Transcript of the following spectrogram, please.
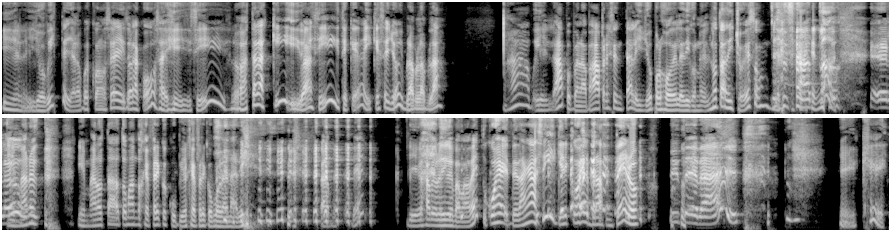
Y, él- y yo, viste, ya lo puedes conocer y toda la cosa. Y sí, lo vas a estar aquí. Y va, sí, y se queda ahí, qué sé yo, y bla, bla, bla. Ah, y él, ah, pues me la vas a presentar. Y yo por joder le digo, "No, él no te ha dicho eso. No te- Exacto. Mi hermano, mi hermano estaba tomando refresco, escupió el refresco por la nariz. Yo llego rápido y le digo, papá, ves, tú coges, te dan así, quieres coger el brazo entero. Literal. Que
